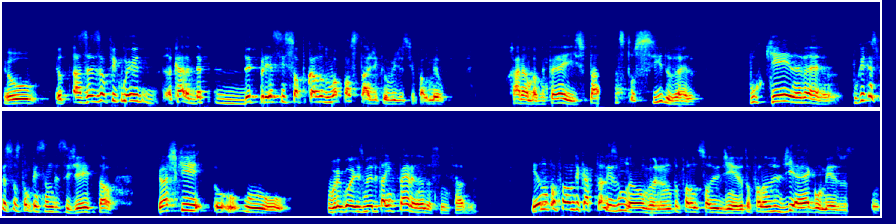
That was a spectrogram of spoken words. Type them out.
Eu, eu, às vezes eu fico meio, cara, depresso assim, só por causa de uma postagem que eu vi assim, eu falo, meu, caramba, mas peraí, isso tá distorcido, velho. Por quê, né, velho? Por que, que as pessoas estão pensando desse jeito e tal? Eu acho que o, o, o egoísmo, ele tá imperando, assim, sabe? E eu não tô falando de capitalismo, não, velho. Eu não tô falando só de dinheiro, eu tô falando de ego mesmo. Assim.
